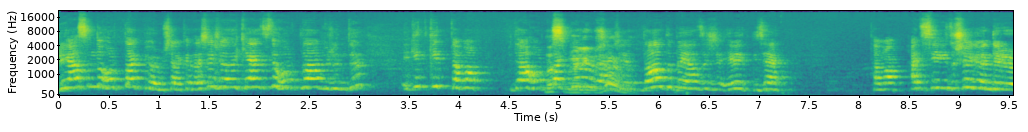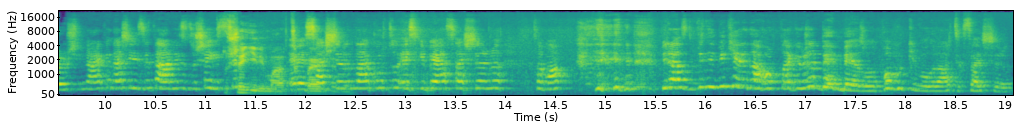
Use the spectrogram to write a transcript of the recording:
Rüyasında hortlak görmüş arkadaşlar. Şu anda kendisi de hortlağa büründü. E git git tamam. Bir daha hortlak Nasıl, böyle güzel mi? Daldı beyazlıcı. Evet güzel. Tamam. Hadi seni duşa gönderiyorum şimdi. Arkadaşlar İzzet abiniz duşa gitsin. Duşa gireyim artık Evet bence de. saçlarından kurtul. Eski beyaz saçlarını tamam. Biraz bir, bir kere daha hortlak görürsen bembeyaz olur. Pamuk gibi olur artık saçların.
